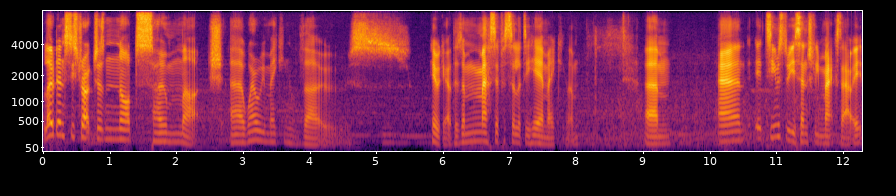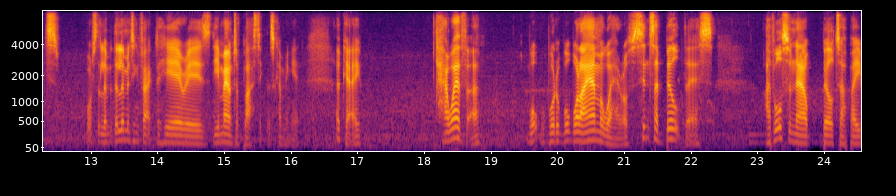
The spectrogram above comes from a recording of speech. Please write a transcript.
Low density structures, not so much. Uh, where are we making those? Here we go. There's a massive facility here making them. Um, and it seems to be essentially maxed out. It's what's the limit? The limiting factor here is the amount of plastic that's coming in. Okay. However, what what what I am aware of since I built this, I've also now built up a,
